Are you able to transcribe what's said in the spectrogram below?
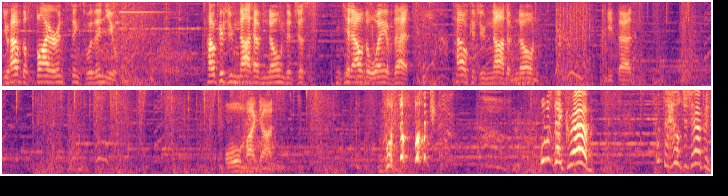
You have the fire instincts within you. How could you not have known to just get out of the way of that? How could you not have known? Eat that. Oh my god. What the fuck? What was that grab? What the hell just happened?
